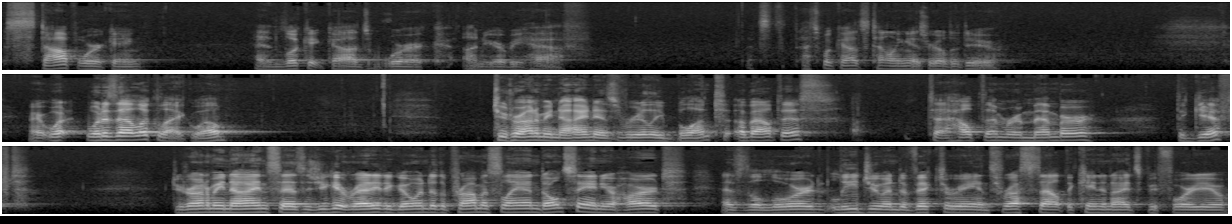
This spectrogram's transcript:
stop working and look at God's work on your behalf. That's, that's what God's telling Israel to do. All right, what, what does that look like? Well, Deuteronomy 9 is really blunt about this to help them remember the gift. Deuteronomy 9 says, As you get ready to go into the promised land, don't say in your heart, as the Lord leads you into victory and thrusts out the Canaanites before you,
